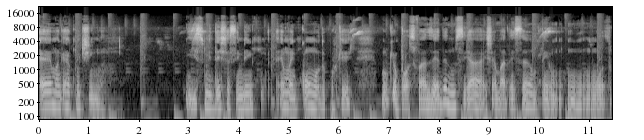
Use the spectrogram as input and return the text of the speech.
é uma guerra contínua. E isso me deixa assim bem, é um incômodo, porque o que eu posso fazer é denunciar e chamar atenção. Tem um, um, um outro,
